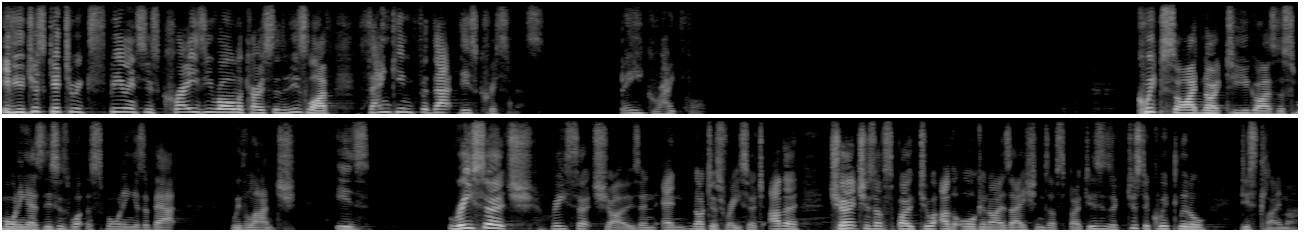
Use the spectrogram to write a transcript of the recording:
if you just get to experience this crazy roller coaster that is life, thank Him for that this Christmas. Be grateful. quick side note to you guys this morning, as this is what this morning is about with lunch, is research research shows and, and not just research other churches i've spoke to other organizations i've spoke to this is a, just a quick little disclaimer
